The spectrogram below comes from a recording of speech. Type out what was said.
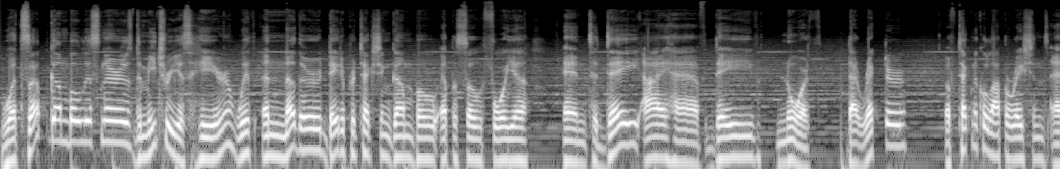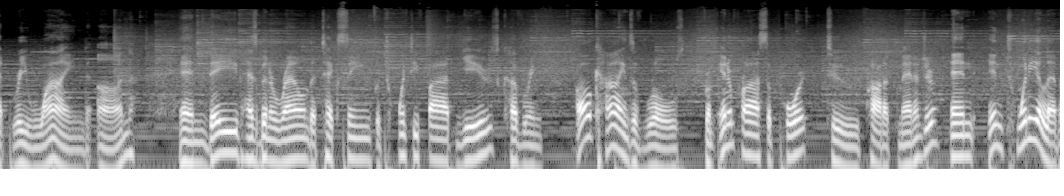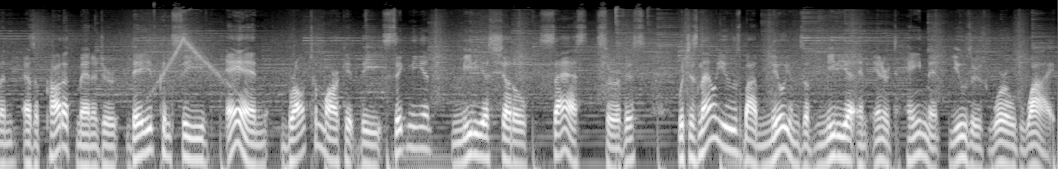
What's up, Gumbo listeners? Demetrius here with another Data Protection Gumbo episode for you. And today I have Dave North, Director of Technical Operations at Rewind, on. And Dave has been around the tech scene for 25 years, covering all kinds of roles from enterprise support to product manager. And in 2011, as a product manager, Dave conceived and brought to market the Signiant Media Shuttle SaaS service, which is now used by millions of media and entertainment users worldwide.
